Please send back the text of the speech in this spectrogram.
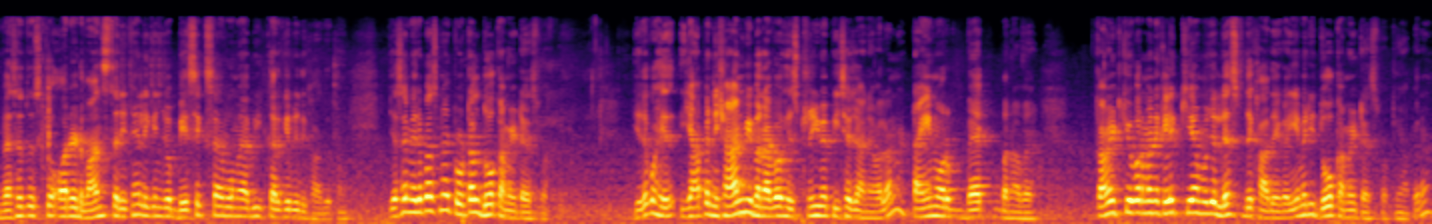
वैसे तो इसके और एडवांस तरीके हैं, लेकिन जो बेसिक्स है, वो मैं अभी करके भी दिखा देता हूँ। जैसे मेरे पास ना टोटल दो कमेंट है इस वक्त। ये देखो यहाँ पे निशान भी बना हुआ है हिस्ट्री में पीछे जाने वाला ना टाइम और बैक बना हुआ है। कमिट के ऊपर मैंने क्लिक किया, मुझे लिस्ट दिखा देगा। ये मेरी दो कमिट है इस वक्त यहाँ पे ना।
